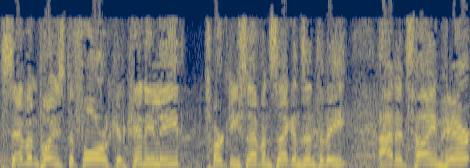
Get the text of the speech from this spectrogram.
Seven points to four. Kilkenny lead. 37 seconds into the added time here.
